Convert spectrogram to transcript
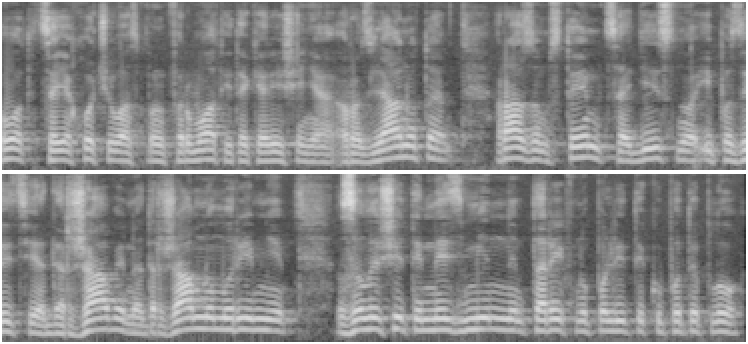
От це я хочу вас поінформувати, і таке рішення розглянуте. Разом з тим, це дійсно і позиція держави на державному рівні залишити незмінним тарифну політику по теплу,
